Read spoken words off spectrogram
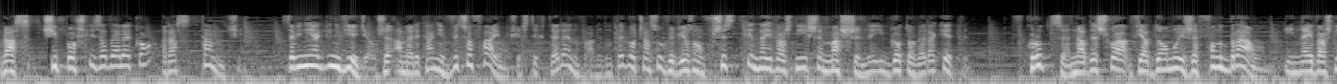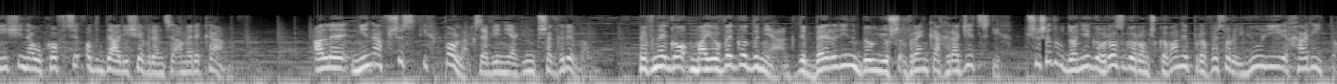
Raz ci poszli za daleko, raz tamci. Zawiniagin wiedział, że Amerykanie wycofają się z tych terenów, ale do tego czasu wywiozą wszystkie najważniejsze maszyny i gotowe rakiety. Wkrótce nadeszła wiadomość, że von Braun i najważniejsi naukowcy oddali się w ręce Amerykanów. Ale nie na wszystkich polach Zawiniagin przegrywał. Pewnego majowego dnia, gdy Berlin był już w rękach radzieckich, przyszedł do niego rozgorączkowany profesor Julii Harito,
